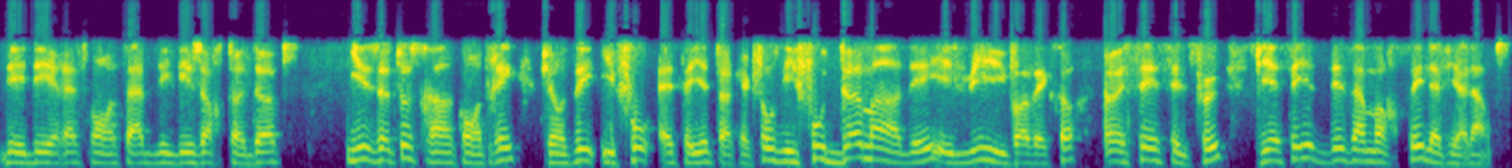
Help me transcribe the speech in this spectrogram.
des, des responsables, des, des orthodoxes. Il les a tous rencontrés, puis on dit il faut essayer de faire quelque chose, il faut demander, et lui, il va avec ça, un cessez-le-feu, puis essayer de désamorcer la violence.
